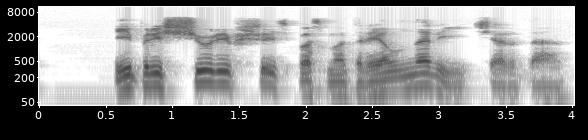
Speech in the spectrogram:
и, прищурившись, посмотрел на Ричарда.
